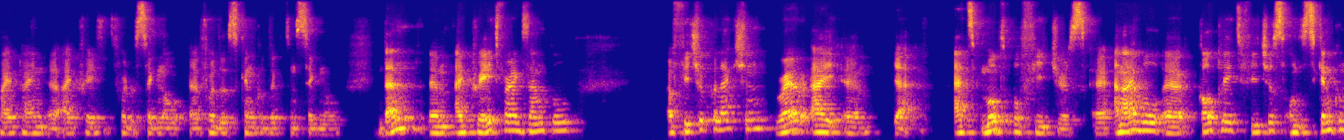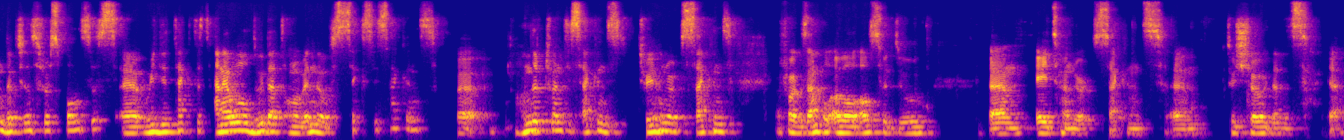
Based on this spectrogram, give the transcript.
pipeline I created for the signal for the skin conductance signal. Then um, I create, for example, a feature collection where I um, yeah add multiple features uh, and I will uh, calculate features on the skin conductance responses uh, we detected and I will do that on a window of 60 seconds, uh, 120 seconds, 300 seconds. For example, I will also do um, 800 seconds um, to show that it's yeah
